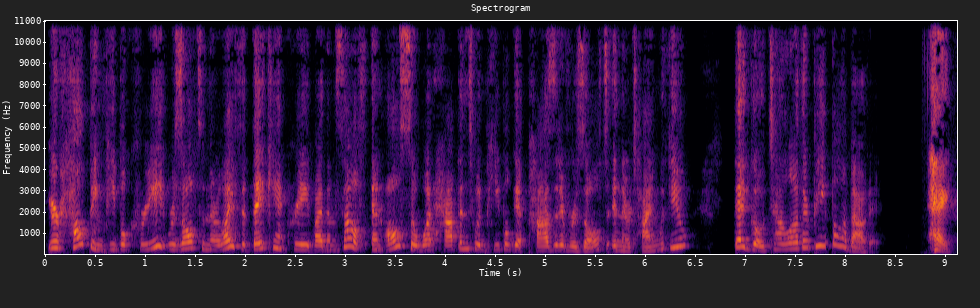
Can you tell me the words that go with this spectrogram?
You're helping people create results in their life that they can't create by themselves. And also, what happens when people get positive results in their time with you? They go tell other people about it. Hey,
